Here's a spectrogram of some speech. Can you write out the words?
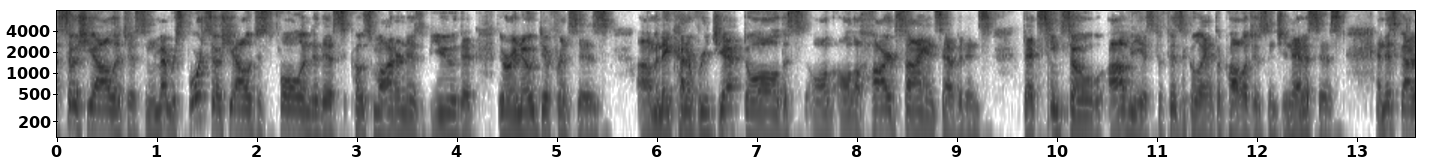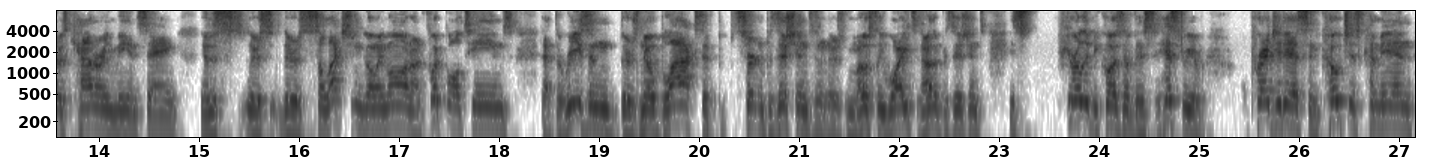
sociologist. And remember, sports sociologists fall into this postmodernist view that there are no differences. Um, and they kind of reject all this, all, all the hard science evidence that seems so obvious to physical anthropologists and geneticists. And this guy was countering me and saying, you know, there's, there's, there's selection going on on football teams, that the reason there's no blacks at certain positions and there's mostly whites in other positions is purely because of this history of prejudice and coaches come in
